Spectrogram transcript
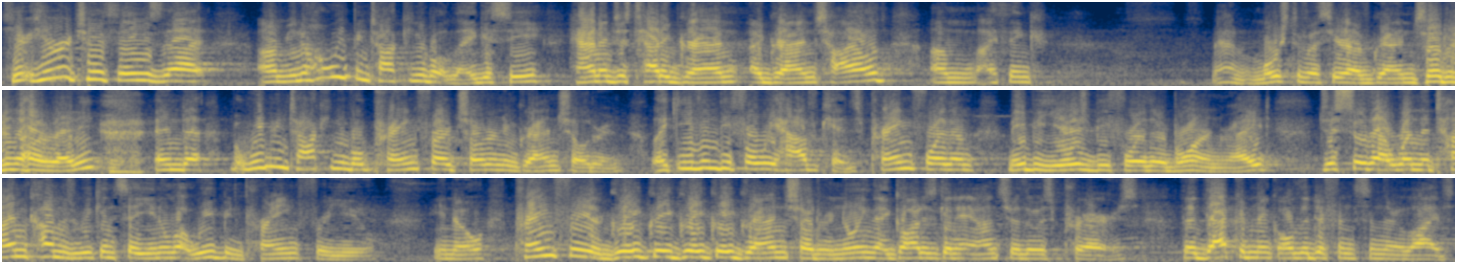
Here, here are two things that, um, you know how we've been talking about legacy? Hannah just had a, grand, a grandchild. Um, I think, man, most of us here have grandchildren already. And, uh, but we've been talking about praying for our children and grandchildren. Like even before we have kids, praying for them maybe years before they're born, right? Just so that when the time comes, we can say, you know what, we've been praying for you. You know, praying for your great, great, great, great grandchildren, knowing that God is going to answer those prayers that that could make all the difference in their lives.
